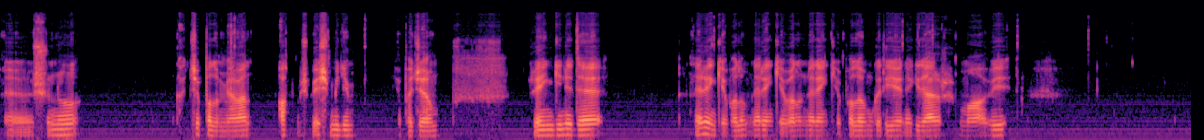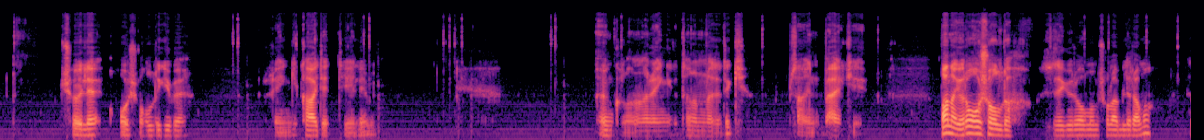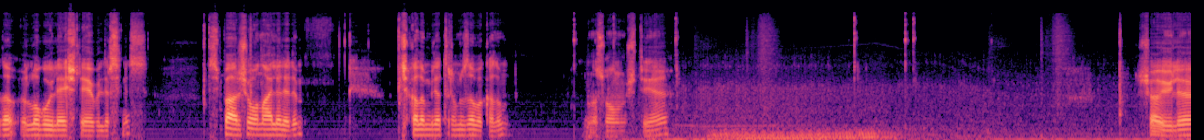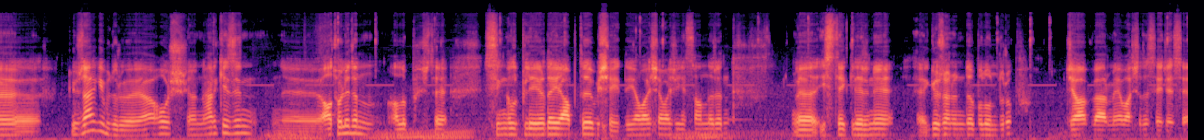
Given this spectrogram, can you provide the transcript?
Ee, şunu kaç yapalım ya ben 65 milim yapacağım. Rengini de ne renk yapalım? Ne renk yapalım? Ne renk yapalım? Griye ne gider? Mavi. Şöyle hoş oldu gibi. Rengi kaydet diyelim. Ön kullanılan rengi tanımla dedik. Sen belki bana göre hoş oldu. Size göre olmamış olabilir ama ya da logo ile eşleyebilirsiniz. Siparişi onayla dedim. Çıkalım bir de tırımıza bakalım. Nasıl olmuş diye. Şöyle güzel gibi duruyor ya. Hoş. Yani herkesin e, atölyeden alıp işte single player'da yaptığı bir şeydi. Yavaş yavaş insanların e, isteklerini e, göz önünde bulundurup cevap vermeye başladı SCS.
